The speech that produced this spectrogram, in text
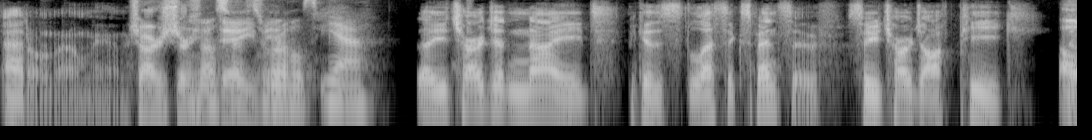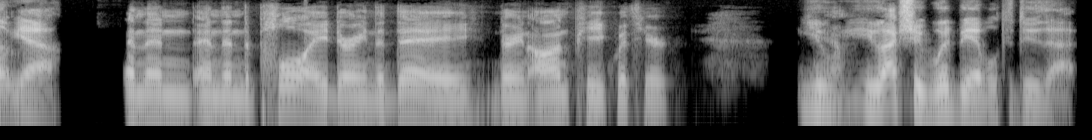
I don't know, man. Charge during There's the day. Rules. Yeah. Uh, you charge at night because it's less expensive. So you charge off peak. Oh yeah. And then and then deploy during the day during on peak with your. You yeah. you actually would be able to do that.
